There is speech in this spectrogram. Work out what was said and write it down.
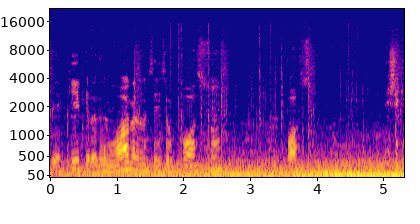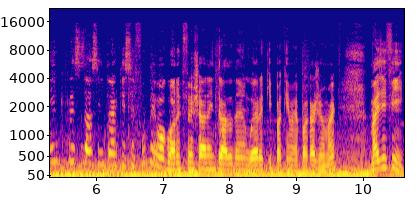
Ver aqui, porque tá dando obra, não sei se eu posso posso. Ixi, quem que precisasse entrar aqui se fudeu agora que fecharam a entrada da Anguera aqui para quem vai para Cajamar. Mas enfim,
